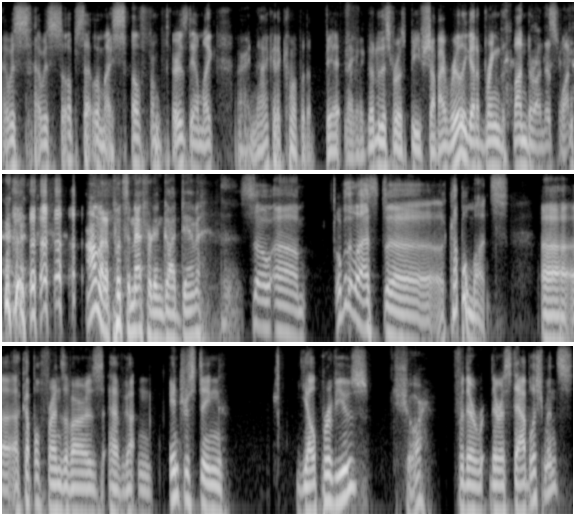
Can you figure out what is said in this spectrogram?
I was I was so upset with myself from Thursday. I'm like, all right, now I gotta come up with a bit and I gotta go to this roast beef shop. I really gotta bring the thunder on this one. I'm gonna put some effort in. God damn it. so um over the last uh couple months, uh a couple friends of ours have gotten interesting Yelp reviews Sure. for their their establishments.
